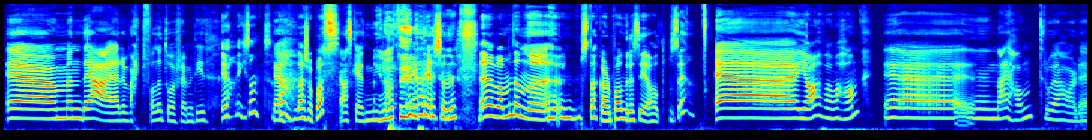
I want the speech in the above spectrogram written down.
Eh, men det er i hvert fall et år frem i tid. Ja, ikke sant? Ja. Ja, det er såpass? Jeg har skrevet mye låter. Ja, jeg skjønner. Eh, hva med denne stakkaren på andre sida, holdt på å si? Eh, ja, hva med han? Eh, nei, han tror jeg har det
